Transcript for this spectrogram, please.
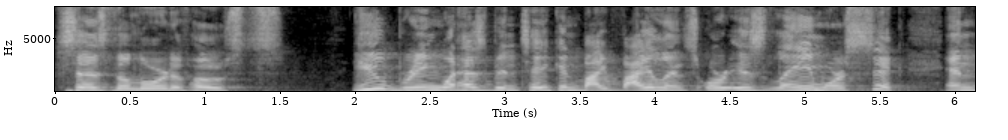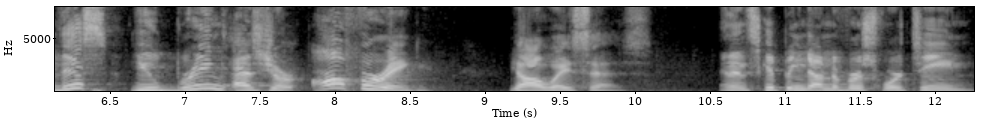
says the Lord of hosts. You bring what has been taken by violence or is lame or sick, and this you bring as your offering, Yahweh says. And then skipping down to verse 14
